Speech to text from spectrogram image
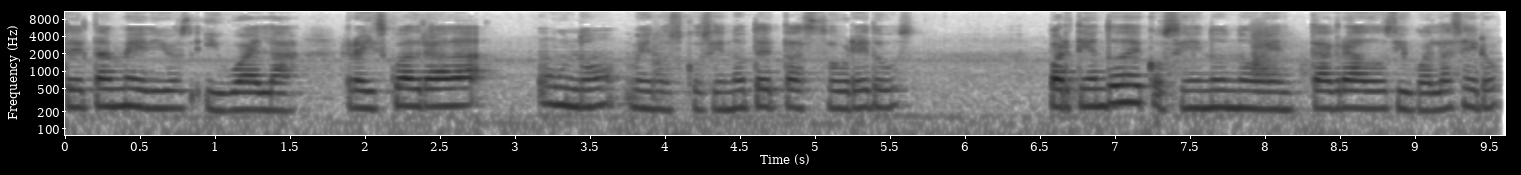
teta medios igual a raíz cuadrada 1 menos coseno teta sobre 2. Partiendo de coseno 90 grados igual a 0,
